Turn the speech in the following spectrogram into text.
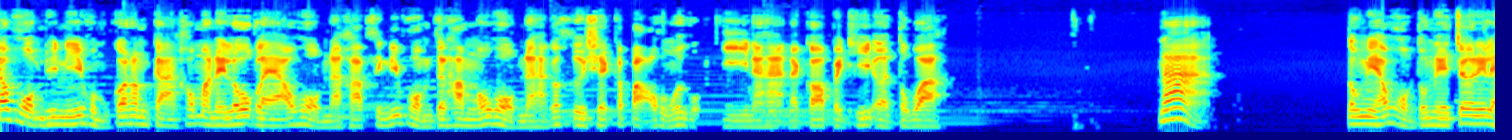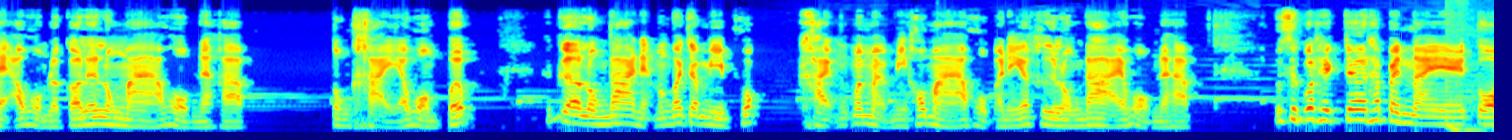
ครับผมทีนี้ผมก็ทำการเข้ามาในโลกแล้วผมนะครับสิ่งที่ผมจะทำของผมนะฮะก็คือเช็คกระเป๋าผมก็กด E นะฮะแล้วก็ไปที่เออตัว หน้า ตรงนี้ครับผมตรงเนเจอร์นี่แหละครับผมแล้วก็เลื่อนลงมาครับผมนะครับ ตรงไข่ครับผมปุ๊บถ้าเกิดลงได้เนี่ย มันก็จะมีพวกไข่มันแบบนี้เข้ามาครับผม อันนี้ก็คือลงได้ครับผมนะครับ รู้สึกว่า texture ถ้าเป็นในตัว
